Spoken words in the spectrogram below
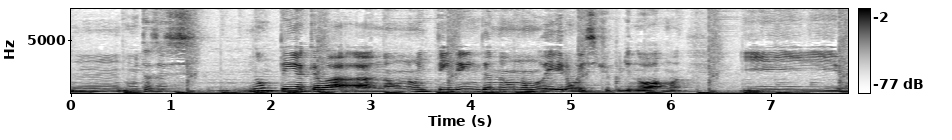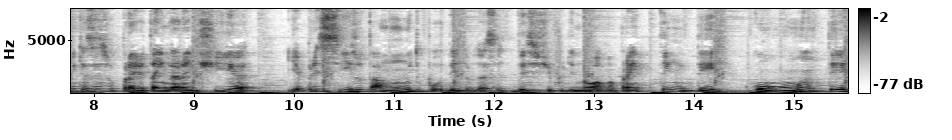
hum, muitas vezes não tem aquela, não, não entendem ainda, não, não leram esse tipo de norma e muitas vezes o prédio está em garantia e é preciso estar tá muito por dentro desse, tipo de norma para entender como manter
